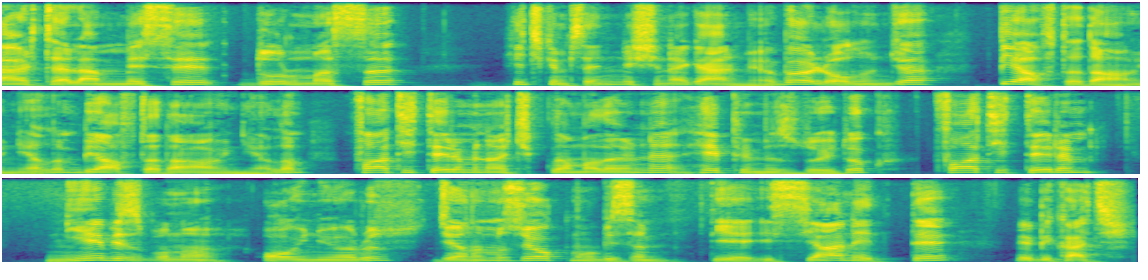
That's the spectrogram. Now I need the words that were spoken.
ertelenmesi, durması hiç kimsenin işine gelmiyor. Böyle olunca bir hafta daha oynayalım, bir hafta daha oynayalım. Fatih Terim'in açıklamalarını hepimiz duyduk. Fatih Terim niye biz bunu oynuyoruz, canımız yok mu bizim diye isyan etti ve birkaç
